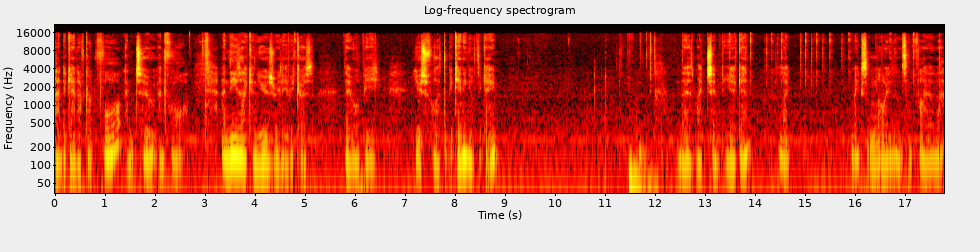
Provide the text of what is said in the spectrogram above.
And again, I've got four and two and four. And these I can use really because they will be useful at the beginning of the game. there's my chimney again. Like, make some noise and some fire there.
